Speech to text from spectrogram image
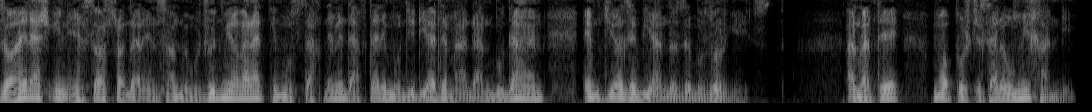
ظاهرش این احساس را در انسان به وجود می آورد که مستخدم دفتر مدیریت معدن بودن امتیاز بیاندازه بزرگی است. البته ما پشت سر او می خندیم.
